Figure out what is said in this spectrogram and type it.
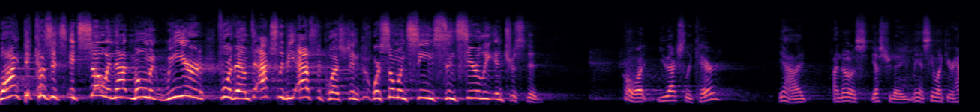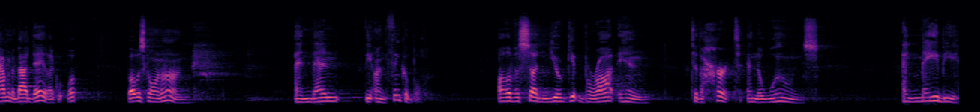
Why? Because it's, it's so in that moment weird for them to actually be asked a question where someone seems sincerely interested. Oh? You actually care? Yeah, I, I noticed yesterday, man, it seemed like you were having a bad day. Like, what, what was going on? And then the unthinkable. All of a sudden, you get brought in to the hurt and the wounds. And maybe,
